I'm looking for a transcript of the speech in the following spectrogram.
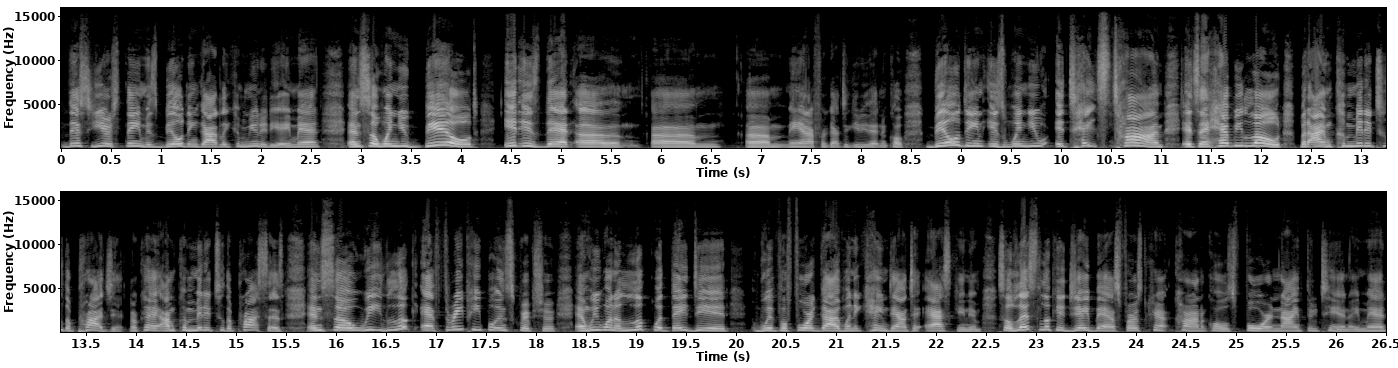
this year's theme is building godly community. Amen. And so when you build, it is that. Um, um, um, man, I forgot to give you that, Nicole. Building is when you, it takes time. It's a heavy load, but I'm committed to the project, okay? I'm committed to the process. And so we look at three people in scripture and we want to look what they did with before God when it came down to asking him. So let's look at Jabez, First Chronicles 4, 9 through 10, amen?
